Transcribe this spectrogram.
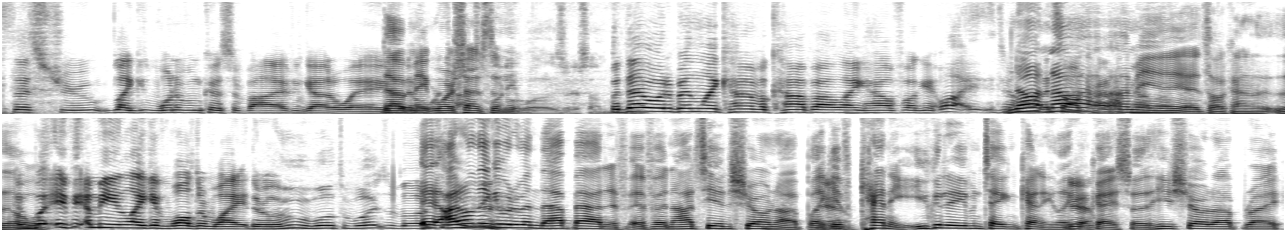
guess that's true. Like one of them could have survived and got away. That but- would make more sense than- money was or something. But that would have been like kind of a cop out, like how fucking well. it- no, it's no. all kind of a I mean, yeah, it's all kind of. The whole, But if I mean, like if Walter White, they're like, oh, Walter White survived. Eh, I don't think it would have been that bad if, if a Nazi had shown up. Like Yeah. if Kenny, you could have even taken Kenny. Like Yeah. okay, so he showed up right.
